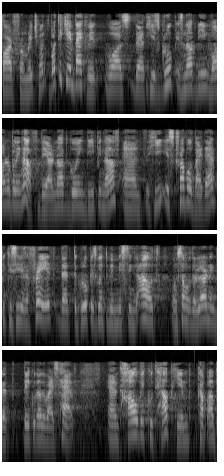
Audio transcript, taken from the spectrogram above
far from Richmond. What he came back with was that his group is not being vulnerable enough. They are not going deep enough, and he is troubled by that because he is afraid that the group is going to be missing out on some of the learning that they could otherwise have and how we could help him come up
